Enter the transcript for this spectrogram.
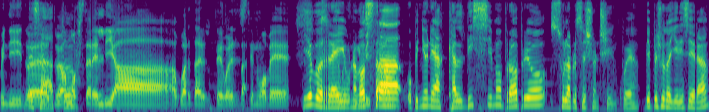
Quindi dove- Esatto. dovevamo stare lì a, a guardare tutte quelle- queste nuove... Io vorrei una vostra opinione a caldissimo proprio sulla PlayStation 5. Vi è piaciuta ieri sera?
